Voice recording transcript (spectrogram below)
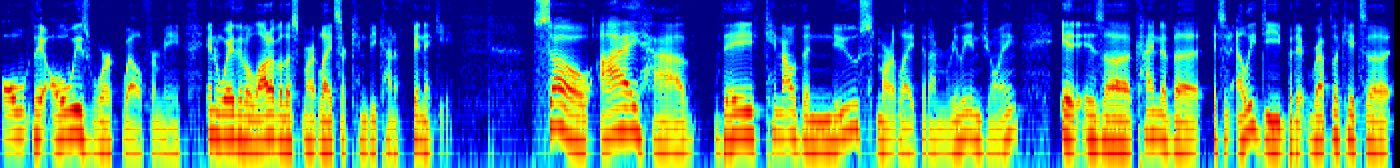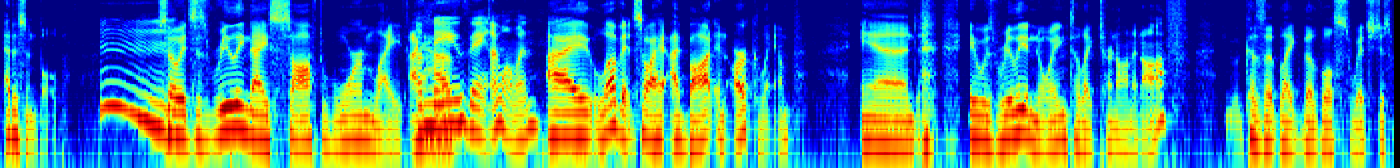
all they always work well for me in a way that a lot of other smart lights are, can be kind of finicky. So I have. They came out with a new smart light that I'm really enjoying. It is a kind of a. It's an LED, but it replicates a Edison bulb. Hmm. So it's this really nice, soft, warm light. I have, Amazing. I want one. I love it. So I, I bought an arc lamp, and it was really annoying to like turn on and off because like the little switch just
